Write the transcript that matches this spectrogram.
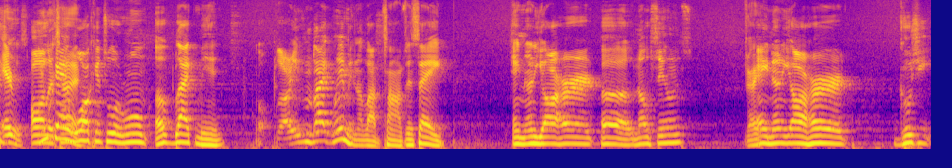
thing every, is, all you can't walk into a room of black men or even black women a lot of times and say, "Ain't none of y'all heard uh, no ceilings? Right. Ain't none of y'all heard Gucci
